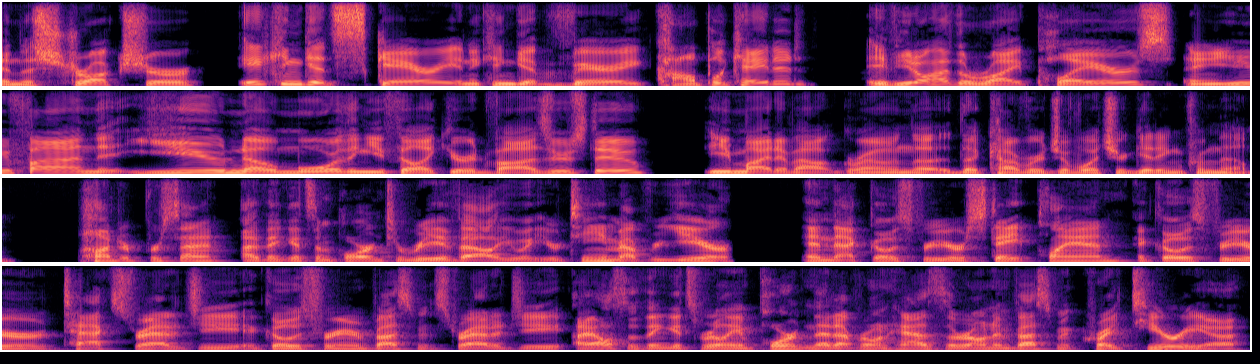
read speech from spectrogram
and the structure, it can get scary and it can get very complicated. If you don't have the right players and you find that you know more than you feel like your advisors do, you might have outgrown the, the coverage of what you're getting from them. 100%. I think it's important to reevaluate your team every year. And that goes for your estate plan. It goes for your tax strategy. It goes for your investment strategy. I also think it's really important that everyone has their own investment criteria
